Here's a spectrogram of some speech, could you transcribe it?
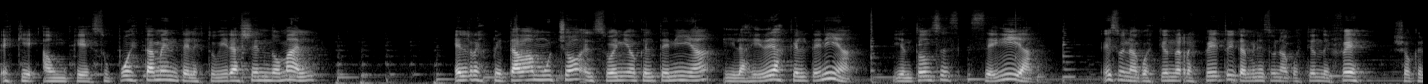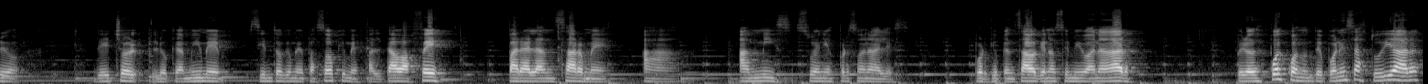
es que aunque supuestamente le estuviera yendo mal, él respetaba mucho el sueño que él tenía y las ideas que él tenía. Y entonces seguía es una cuestión de respeto y también es una cuestión de fe, yo creo. De hecho, lo que a mí me siento que me pasó es que me faltaba fe para lanzarme a, mis sueños personales, porque pensaba que no se me iban a dar. Pero después cuando te pones a estudiar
